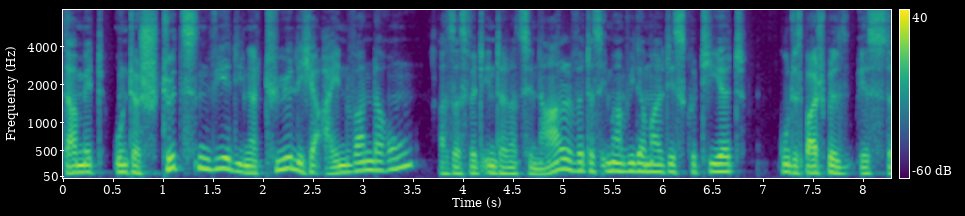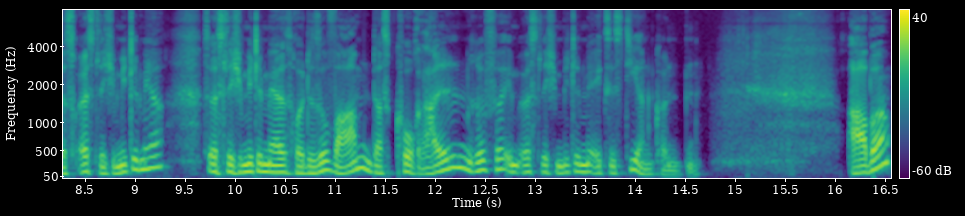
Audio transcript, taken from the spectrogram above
Damit unterstützen wir die natürliche Einwanderung. Also es wird international, wird das immer wieder mal diskutiert. Gutes Beispiel ist das östliche Mittelmeer. Das östliche Mittelmeer ist heute so warm, dass Korallenriffe im östlichen Mittelmeer existieren könnten. Aber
